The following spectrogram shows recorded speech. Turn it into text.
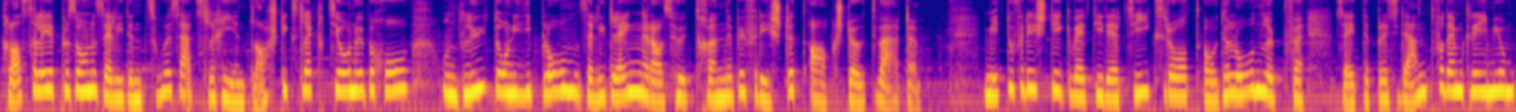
Klassenlehrpersonen sollen dann zusätzliche Entlastungslektionen bekommen und Leute ohne Diplom sollen länger als heute können befristet angestellt werden. Mittelfristig wird der Erziehungsrat auch den Lohn lüpfen, sagt der Präsident von dem Gremium,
